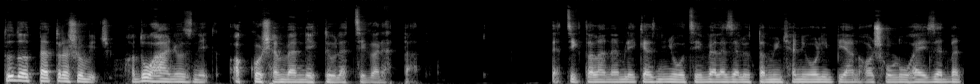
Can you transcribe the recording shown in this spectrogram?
Tudod, Petrasovics, ha dohányoznék, akkor sem vennék tőle cigarettát. Tetszik talán emlékezni nyolc évvel ezelőtt a Müncheni olimpián hasonló helyzetben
